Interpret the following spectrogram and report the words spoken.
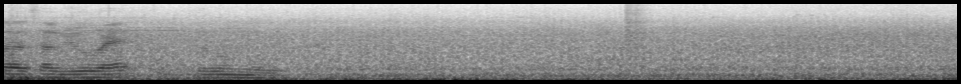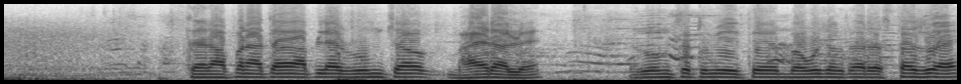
मस्त असा व्ह्यू आहे रूम तर आपण आता आपल्या रूमच्या बाहेर आलो आहे रूमचं तुम्ही इथे बघू शकता रस्ता जो आहे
